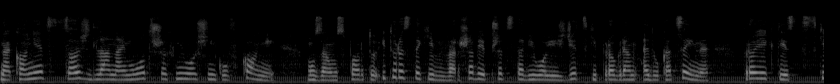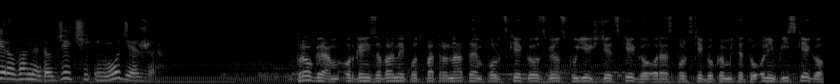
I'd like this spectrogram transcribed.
Na koniec coś dla najmłodszych miłośników koni. Muzeum Sportu i Turystyki w Warszawie przedstawiło jeździecki program edukacyjny. Projekt jest skierowany do dzieci i młodzieży. Program organizowany pod patronatem Polskiego Związku Jeździeckiego oraz Polskiego Komitetu Olimpijskiego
